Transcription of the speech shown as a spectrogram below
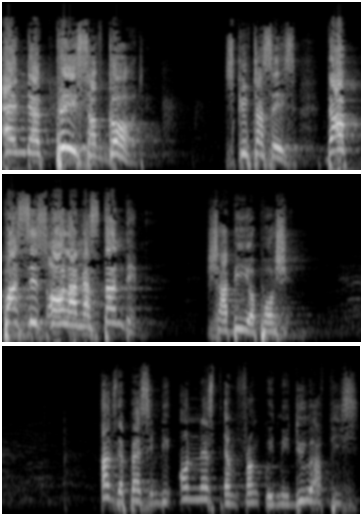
And the peace of God, scripture says, that passes all understanding, shall be your portion. Ask the person, be honest and frank with me. Do you have peace?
